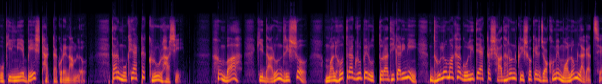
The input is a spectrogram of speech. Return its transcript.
উকিল নিয়ে বেশ ঠাট্টা করে নামল। তার মুখে একটা ক্রূর হাসি। বাহ, কি দারুণ দৃশ্য। মালহোত্রা গ্রুপের উত্তরাধিকারিণী ধুলোমাখা গলিতে একটা সাধারণ কৃষকের জখমে মলম লাগাচ্ছে।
